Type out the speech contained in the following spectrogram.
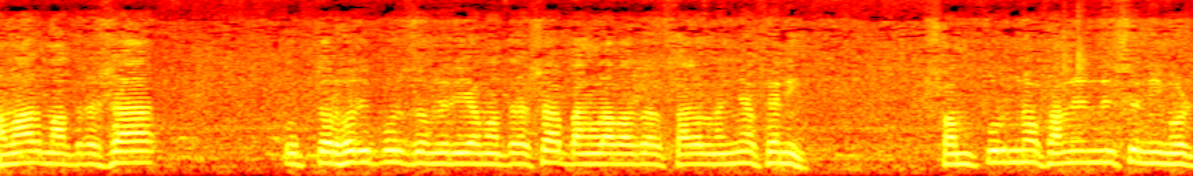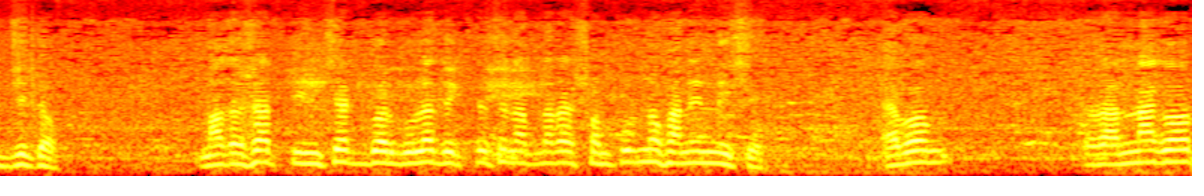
আমার মাদ্রাসা উত্তর হরিপুর জমিরিয়া মাদ্রাসা বাংলা বাজার ছাগলনাইয়া ফেনী, সম্পূর্ণ ফানির নিচে নিমজ্জিত। মাদ্রাসার তিন সেট ঘরগুলা দেখতেছেন আপনারা সম্পূর্ণ ফানির নিচে। এবং রান্নাঘর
